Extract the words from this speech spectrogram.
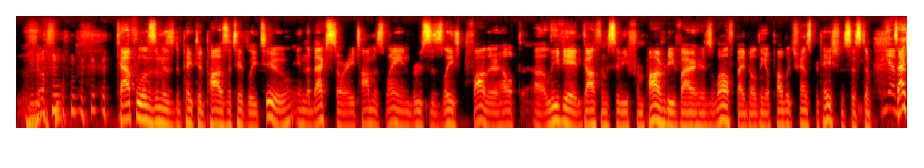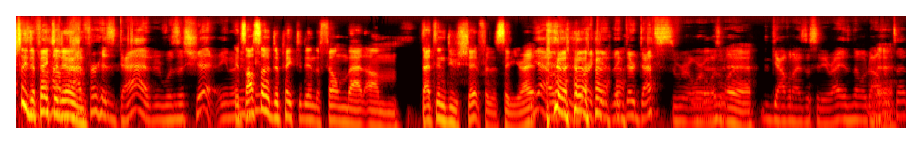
You know. Capitalism is depicted positively too. In the backstory, Thomas Wayne, Bruce's late father, helped uh, alleviate Gotham City from poverty via his wealth by building a public transportation system. yeah, It's actually depicted in- bad for his dad was a shit. You know. It's I mean? also depicted in the film that um that didn't do shit for the city, right? yeah, like their deaths were, were was what Yeah. galvanized the city, right? Isn't that what Alfred Yeah. said?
